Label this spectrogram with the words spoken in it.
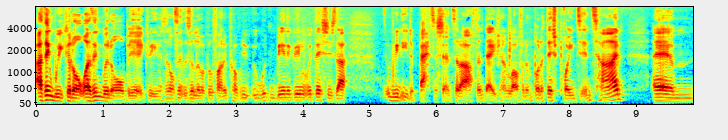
I think we could all, I think we'd all be in agreement. I don't think there's a Liverpool fan who probably wouldn't be in agreement with this, is that we need a better centre half than Dejan Lovren. But at this point in time, um,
